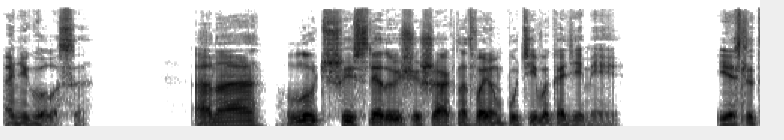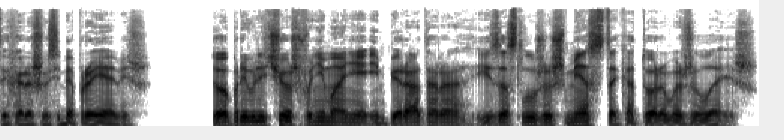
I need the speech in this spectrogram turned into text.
а не голоса. Она — лучший следующий шаг на твоем пути в Академии. Если ты хорошо себя проявишь, то привлечешь внимание императора и заслужишь место, которого желаешь.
